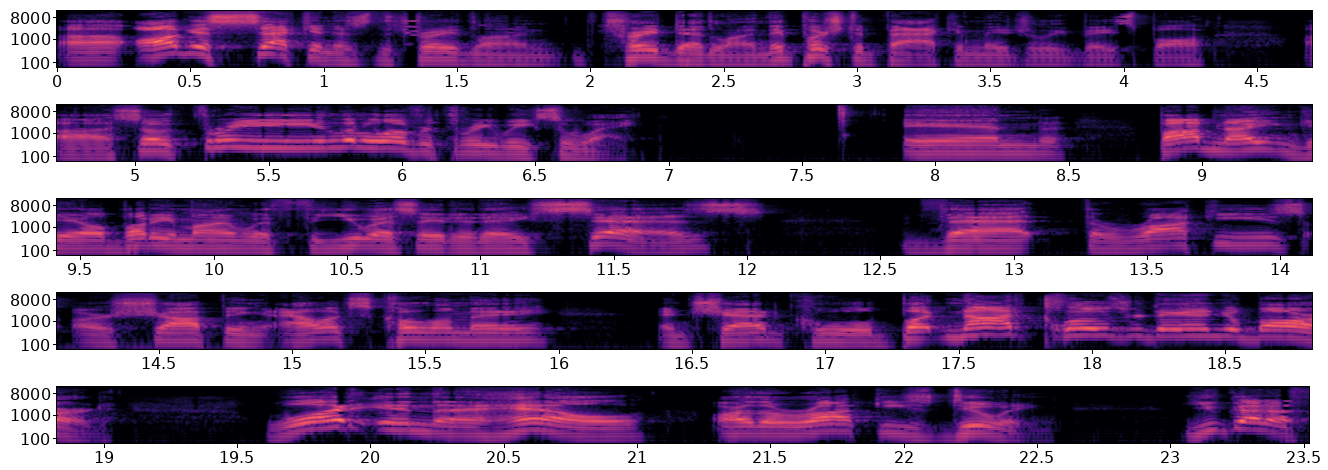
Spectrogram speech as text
Uh, August 2nd is the trade line, trade deadline. They pushed it back in Major League Baseball. Uh, so three, a little over three weeks away. And Bob Nightingale, buddy of mine with the USA Today, says that the Rockies are shopping Alex Colome and Chad Kuhl, but not closer Daniel Bard. What in the hell are the Rockies doing? You've got a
